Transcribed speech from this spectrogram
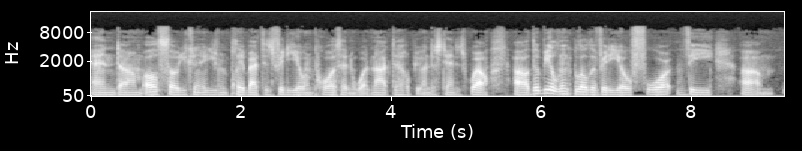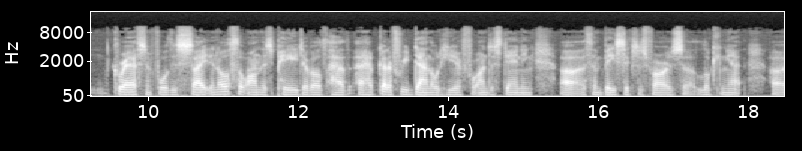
and um, also you can even play back this video and pause it and whatnot to help you understand as well. Uh, there'll be a link below the video for the um, graphs and for this site and also on this page I've also have I have got a free download here for understanding uh, some basics as far as uh, looking at uh,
